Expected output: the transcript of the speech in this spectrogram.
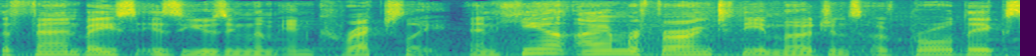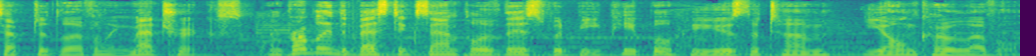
the fan base is using them incorrectly. And here I am referring to the emergence of broadly accepted leveling metrics. And probably the best example of this would be people who use the term Yonko level.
